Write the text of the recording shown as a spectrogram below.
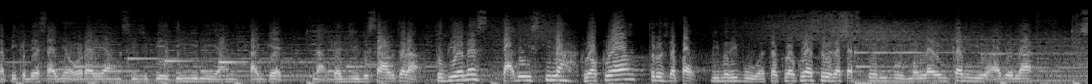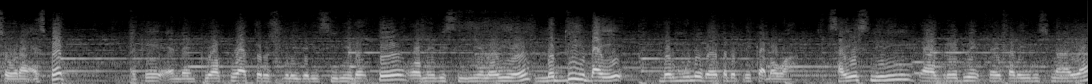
tapi kebiasaannya orang yang CGPA tinggi ni yang target nak gaji besar betul tak? To be honest tak ada istilah keluar-keluar terus dapat 5000 atau keluar-keluar terus dapat 10000 melainkan you adalah seorang expert Okay, and then keluar-keluar terus boleh jadi senior doktor or maybe senior lawyer. Lebih baik bermula daripada peringkat bawah. Saya sendiri uh, graduate daripada Universiti Malaya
